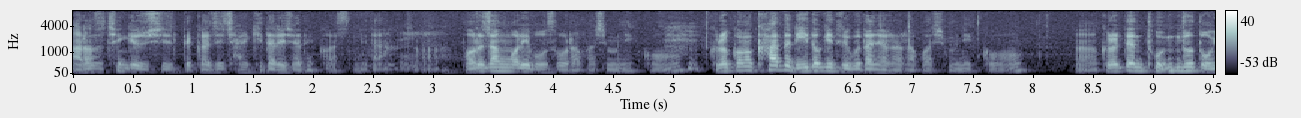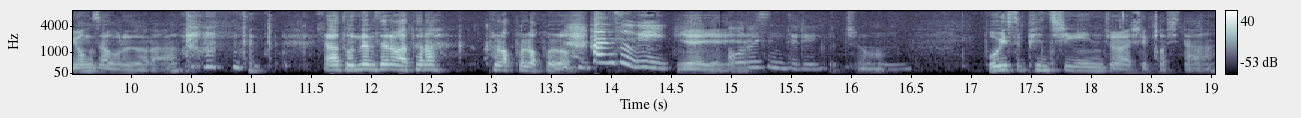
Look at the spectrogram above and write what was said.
예. 알아서 챙겨주실 때까지 잘 기다리셔야 될 것 같습니다. 네. 어, 버르장머리 보소라고 하신 분 있고, 그럴 거면 카드 리더기 들고 다녀라라고 하신 분 있고, 어, 그럴 땐 돈도 동영상으로 줘라. 야, 돈 냄새나 맡아라. 펄럭펄럭펄럭. 한수 위 예, 예, 예. 어르신들이. 그렇죠. 음. 보이스피싱인 줄 아실 것이다.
